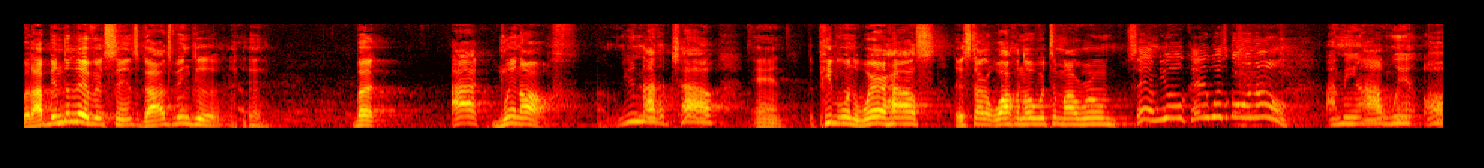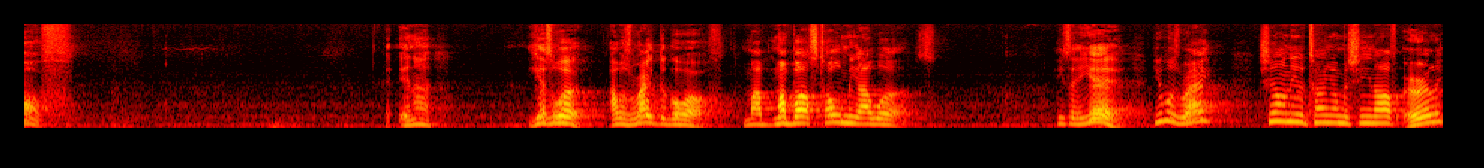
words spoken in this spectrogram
but I've been delivered since. God's been good. but I went off. You're not a child. And the people in the warehouse, they started walking over to my room. Sam, you okay? What's going on? I mean, I went off. And I, guess what? I was right to go off. My, my boss told me I was. He said, Yeah, you was right. She don't need to turn your machine off early.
